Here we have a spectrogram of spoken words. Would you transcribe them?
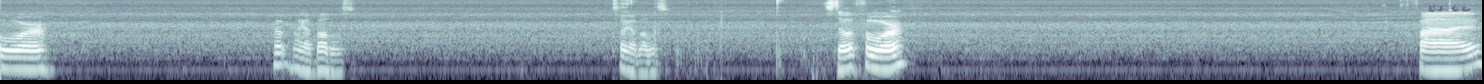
for, oh, I got bubbles. Still got bubbles. Still at four. Five.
